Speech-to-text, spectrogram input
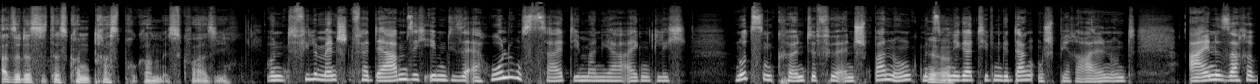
Also dass es das Kontrastprogramm ist quasi. Und viele Menschen verderben sich eben diese Erholungszeit, die man ja eigentlich nutzen könnte für Entspannung mit ja. so negativen Gedankenspiralen. Und eine Sache,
